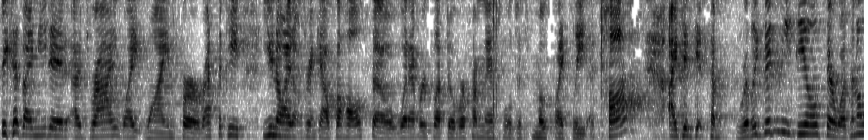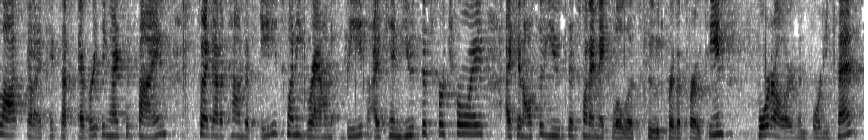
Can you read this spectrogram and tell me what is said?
because I needed a dry white wine for a recipe. You know I don't drink alcohol, so whatever's left over from this we'll just most likely toss. I did get some really good meat deals. There wasn't a lot, but I picked up everything I could find. So I got a pound of 80-20 ground beef. I can use this for Troy. I can also use this when I make Lola's food for the protein. $4.40.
